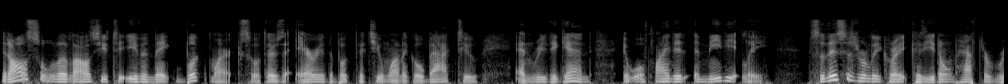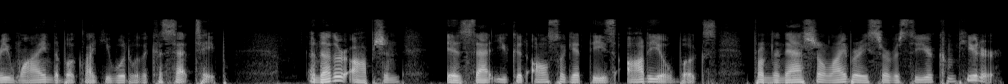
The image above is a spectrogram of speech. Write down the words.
It also allows you to even make bookmarks. So if there's an area of the book that you want to go back to and read again, it will find it immediately. So this is really great because you don't have to rewind the book like you would with a cassette tape. Another option is that you could also get these audio books from the National Library Service to your computer.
